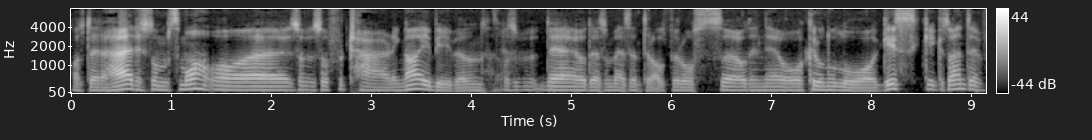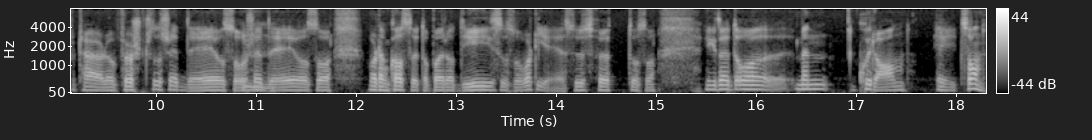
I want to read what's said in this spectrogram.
alt det her som små. Og eh, så, så fortellinga i Bibelen, altså, det er jo det som er sentralt for oss. Og den er jo kronologisk, ikke sant. Den forteller om først så skjedde det, og så skjedde det, mm. og så ble de kastet ut av paradis, og så ble Jesus født, og så Ikke sant. Og, men Koranen er ikke sånn.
